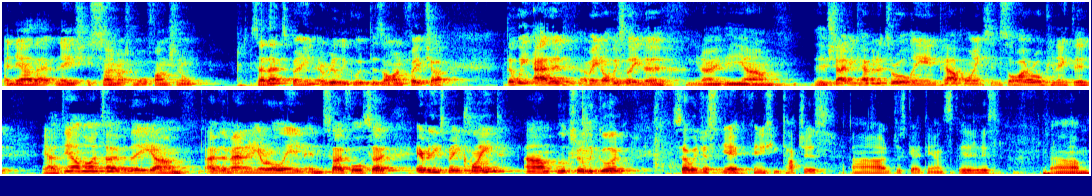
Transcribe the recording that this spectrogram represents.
and now that niche is so much more functional. So that's been a really good design feature that we added. I mean, obviously the, you know, the, um, the shaving cabinets are all in, power points inside are all connected. Our downlights over the um, over the vanity are all in and so forth. So everything's been cleaned. Um, looks really good. So we're just yeah finishing touches. Uh, just go downstairs um,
